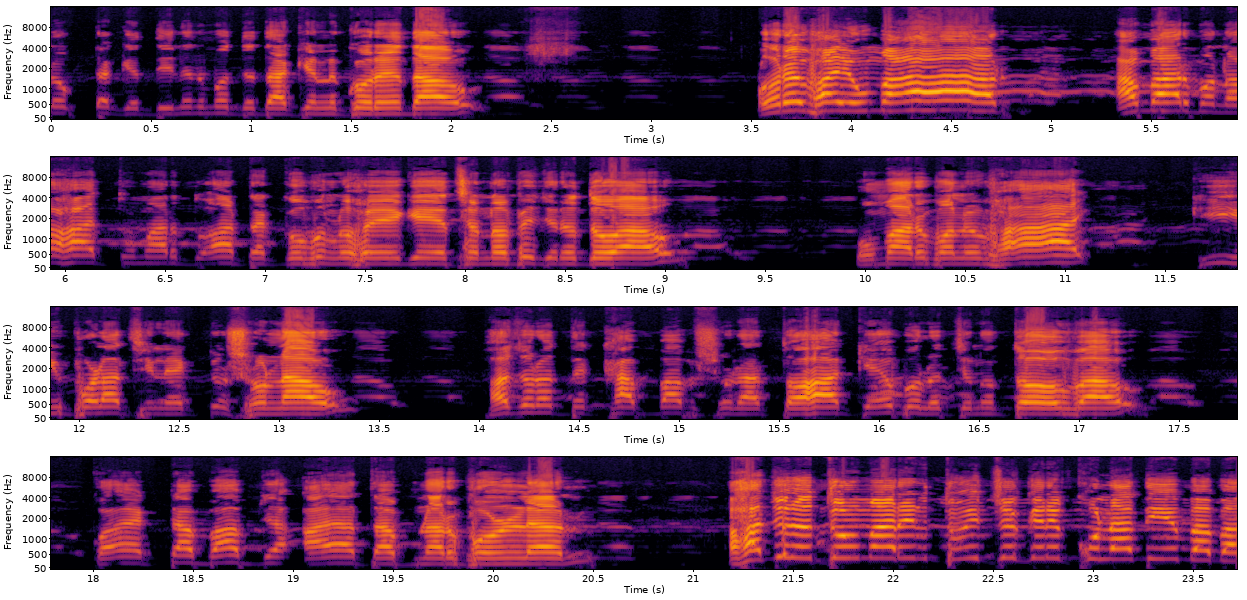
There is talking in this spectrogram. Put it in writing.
লোকটাকে দিনের মধ্যে দাখিল করে দাও। ওরে ভাই উমার, আমার মনে হয় তোমার দোয়াটা কবুল হয়ে গিয়েছে নবীজির দোয়াও। উমার বলে, ভাই, কি পড়াছিল একটু শোনাও। হজরতে খাব্বাব সোনা তহা কে বলেছেন? তবাও কয়েকটা বাপ যে আয়াত আপনার পড়লেন হজরত উমারের দুই চোখের কোলা দিয়ে বাবা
